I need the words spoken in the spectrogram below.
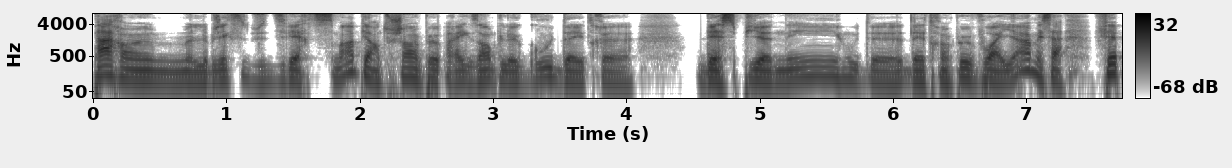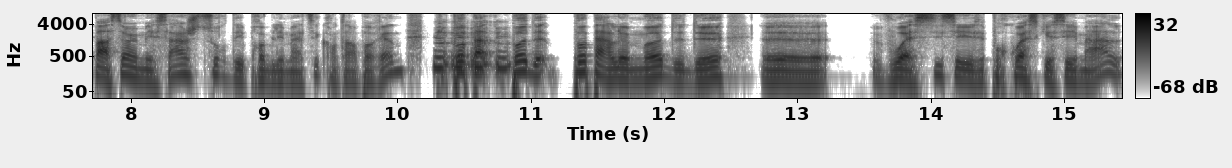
par l'objectif du divertissement, puis en touchant un peu, par exemple, le goût d'être d'espionner ou d'être un peu voyeur, mais ça fait passer un message sur des problématiques contemporaines. Mmh, mmh, mmh, pas, par, le mode de euh, voici c'est pourquoi est-ce que c'est mal,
